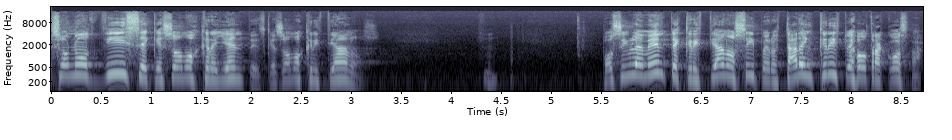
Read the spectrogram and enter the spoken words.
Eso no dice que somos creyentes, que somos cristianos. Posiblemente cristianos sí, pero estar en Cristo es otra cosa.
